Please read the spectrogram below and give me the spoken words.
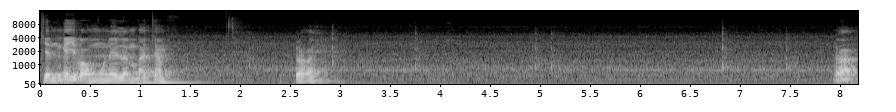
Chỉnh cái vòng này lên 300 rồi. Đó.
